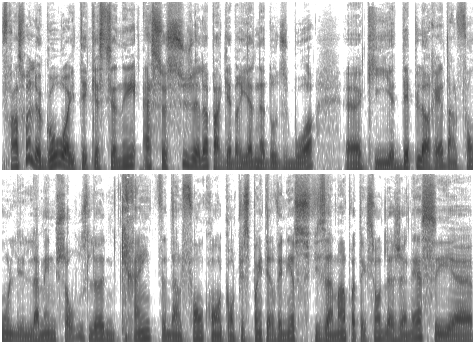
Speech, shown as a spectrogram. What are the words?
François Legault a été questionné à ce sujet-là par Gabriel Nadeau-Dubois, euh, qui déplorait, dans le fond, la même chose, là, une crainte, dans le fond, qu'on ne puisse pas intervenir suffisamment en protection de la jeunesse. Et euh,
